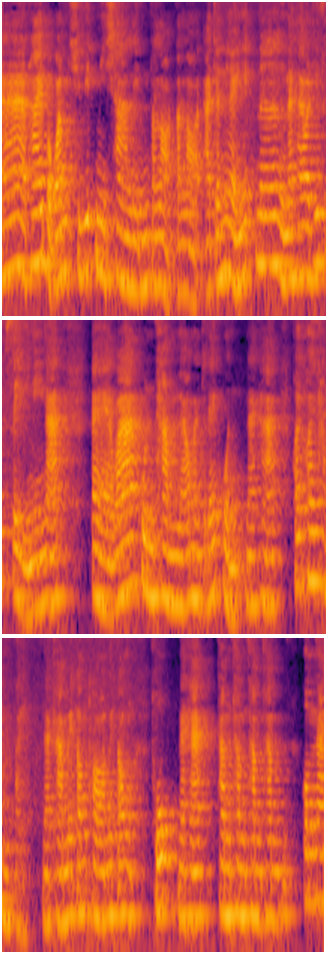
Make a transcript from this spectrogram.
อาไพ่บอกว่าชีวิตมีชาเลนจ์ตลอดตลอด อาจจะเหนื่อยนิดนึงนะคะ วันที่ 14 นี้นะ แต่ว่าคุณทำแล้วมันจะได้ผลนะคะ ค่อยๆทำไปนะคะ ไม่ต้องท้อไม่ต้องทุกข์นะคะทำทำทำทำก้มหน้า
